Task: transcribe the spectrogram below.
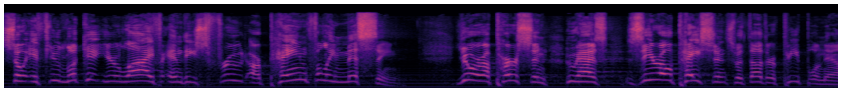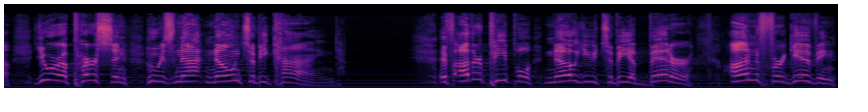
So if you look at your life and these fruit are painfully missing, you're a person who has zero patience with other people now. You are a person who is not known to be kind. If other people know you to be a bitter, unforgiving,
